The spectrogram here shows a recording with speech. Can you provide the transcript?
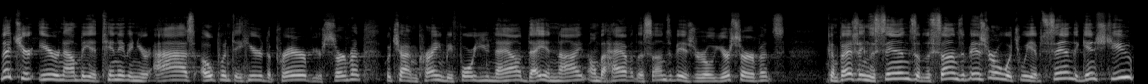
Let your ear now be attentive and your eyes open to hear the prayer of your servant, which I am praying before you now, day and night, on behalf of the sons of Israel, your servants, confessing the sins of the sons of Israel, which we have sinned against you.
